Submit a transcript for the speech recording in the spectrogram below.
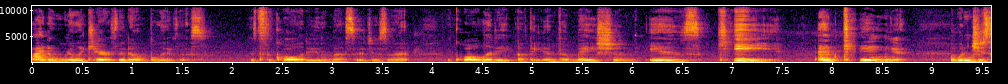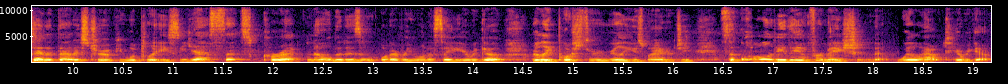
I don't really care if they don't believe this. It's the quality of the message, isn't it? The quality of the information is key and king. Wouldn't you say that that is true, if you would please? Yes, that's correct. No, that isn't. Whatever you want to say, here we go. Really push through, really use my energy. It's the quality of the information that will out. Here we go.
